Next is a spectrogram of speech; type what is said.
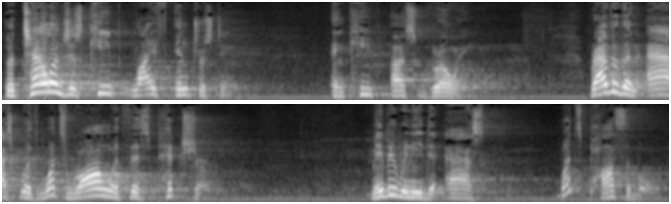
The challenges keep life interesting and keep us growing. Rather than ask with what's wrong with this picture, maybe we need to ask what's possible.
